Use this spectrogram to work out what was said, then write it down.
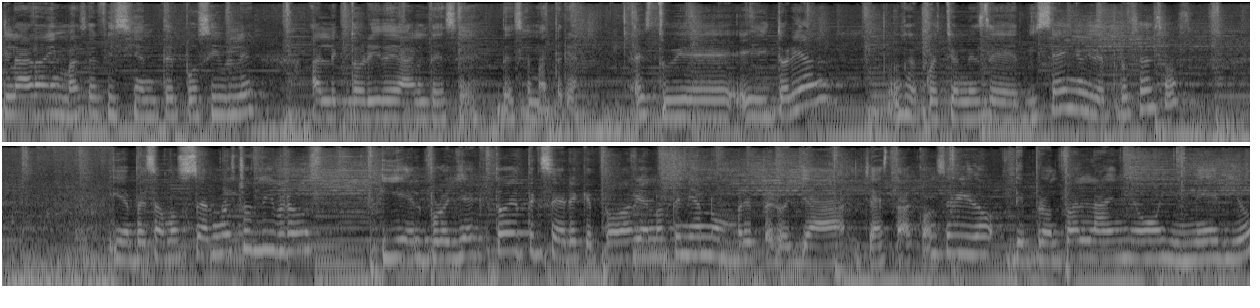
clara y más eficiente posible al lector ideal de ese, de ese material. Estudié editorial, sea, cuestiones de diseño y de procesos, y empezamos a hacer nuestros libros y el proyecto de Texere, que todavía no tenía nombre, pero ya, ya estaba concebido, de pronto al año y medio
